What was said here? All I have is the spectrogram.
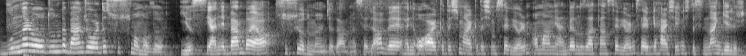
Bunlar olduğunda bence orada susmamalıyız. Yani ben bayağı susuyordum önceden mesela ve hani o arkadaşım arkadaşımı seviyorum. Aman yani ben onu zaten seviyorum. Sevgi her şeyin üstesinden gelir.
